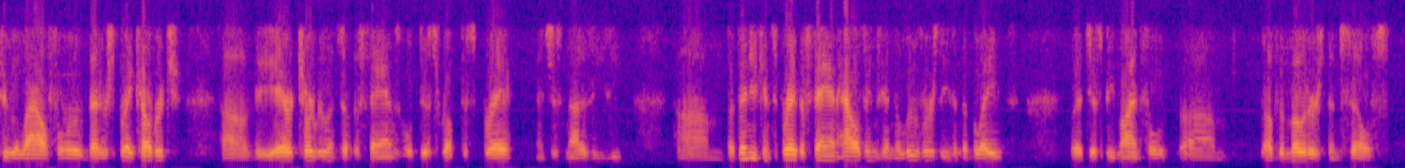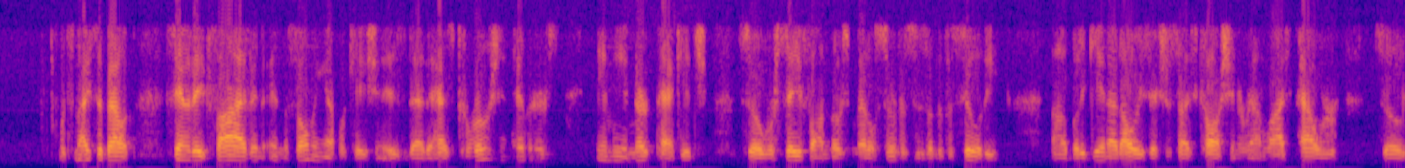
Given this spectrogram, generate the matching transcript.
to allow for better spray coverage. Air turbulence of the fans will disrupt the spray. It's just not as easy. Um, but then you can spray the fan housings and the louvers, even the blades. But just be mindful um, of the motors themselves. What's nice about Sanidate 5 in, in the foaming application is that it has corrosion inhibitors in the inert package, so we're safe on most metal surfaces of the facility. Uh, but again, I'd always exercise caution around live power, so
